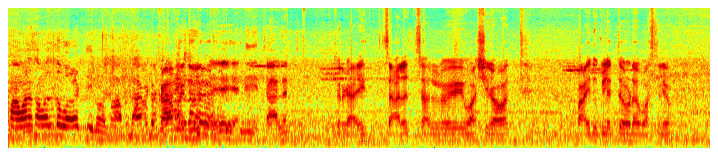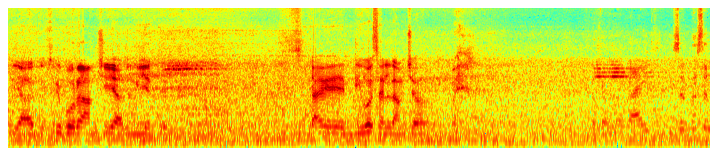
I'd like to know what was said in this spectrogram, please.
मामाला समजलं तर का म्हणजे? चालत तर चालत चाललोय वाशी गावात. पाय दुखलेत तेवढं बसले. या दुसरी पोरं आमची अजून येते. काय दिवस आलेत आमच्या दिसत नसेल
